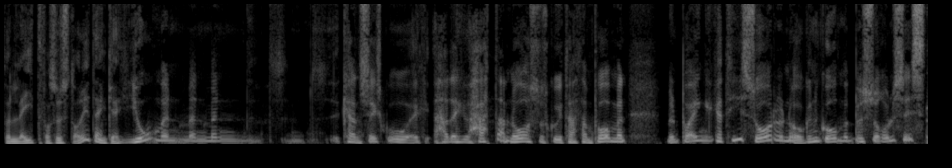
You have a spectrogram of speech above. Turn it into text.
Så leit for søstera di, tenker jeg. Jo, men, men, men kanskje jeg skulle jeg, Hadde jeg hatt den nå, så skulle jeg tatt den på. Men, men poenget tid så du noen gå med busserull sist?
